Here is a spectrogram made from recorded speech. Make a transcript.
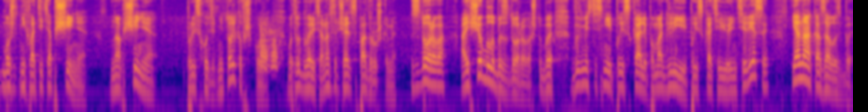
может не хватить общения. Но общение происходит не только в школе. Вот вы говорите, она встречается с подружками. Здорово. А еще было бы здорово, чтобы вы вместе с ней поискали, помогли ей поискать ее интересы, и она оказалась бы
